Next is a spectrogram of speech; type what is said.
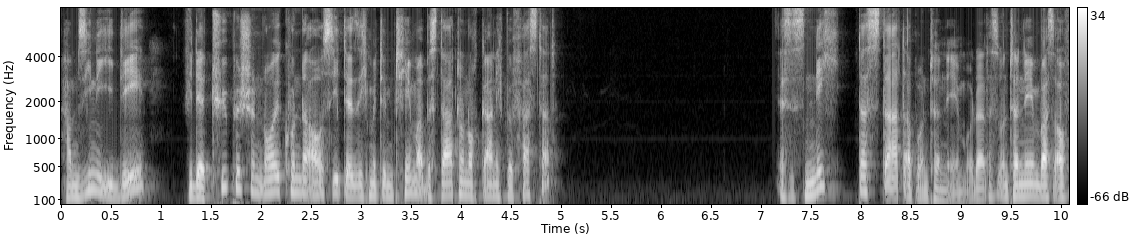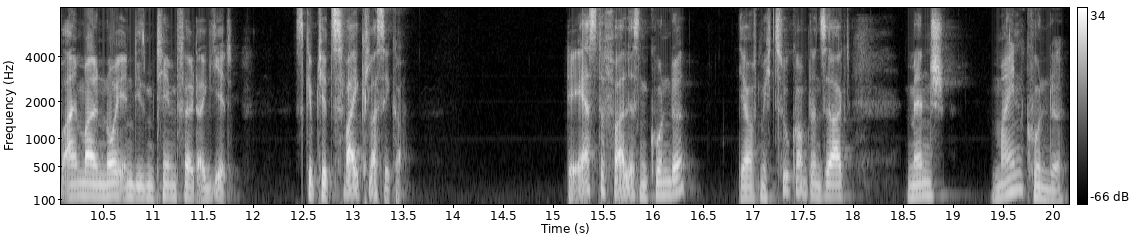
Haben Sie eine Idee, wie der typische Neukunde aussieht, der sich mit dem Thema bis dato noch gar nicht befasst hat? Es ist nicht das Startup-Unternehmen oder das Unternehmen, was auf einmal neu in diesem Themenfeld agiert. Es gibt hier zwei Klassiker. Der erste Fall ist ein Kunde, der auf mich zukommt und sagt, Mensch, mein Kunde,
